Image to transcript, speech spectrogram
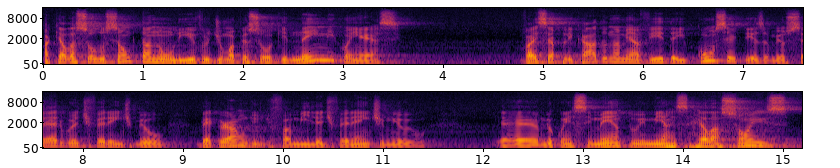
aquela solução que está num livro de uma pessoa que nem me conhece, vai ser aplicado na minha vida e com certeza meu cérebro é diferente, meu background de família é diferente, meu, é, meu conhecimento e minhas relações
